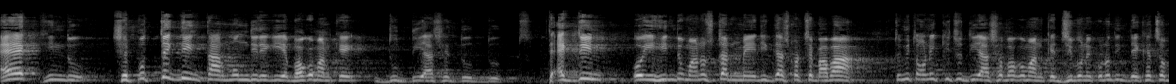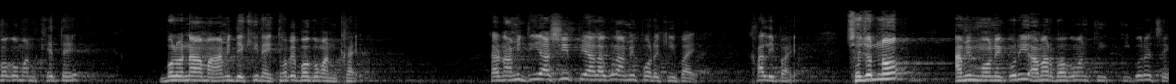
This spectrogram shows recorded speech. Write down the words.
এক হিন্দু, সে প্রত্যেক দিন তার মন্দিরে গিয়ে ভগবানকে দুধ দিয়ে আসে, দুধ দুধ। একদিন ওই হিন্দু মানুষটার মেয়ে জিজ্ঞাসা করছে, বাবা, তুমি তো অনেক কিছু দিয়ে আসো ভগবানকে, জীবনে কোনোদিন দেখেছ ভগবান খেতে? বলো না মা, আমি দেখি নাই, তবে ভগবান খায়। কারণ আমি দিয়ে আসি, পেয়ালাগুলো আমি পরে কি পাই? খালি পাই। সেজন্য আমি মনে করি, আমার ভগবান কি কি করেছে?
